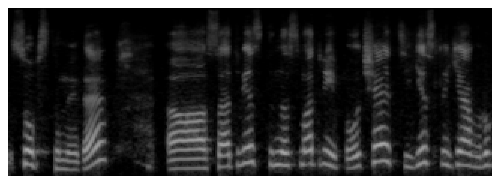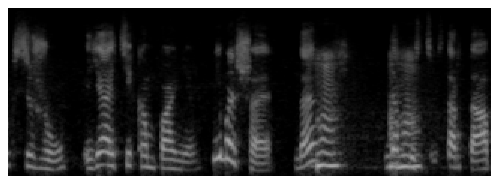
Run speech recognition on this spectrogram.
собственный, да? А, соответственно, смотри, получается, если я вдруг сижу, я IT-компания, небольшая, да? Mm-hmm допустим, стартап,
